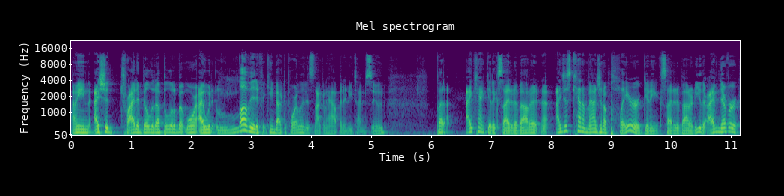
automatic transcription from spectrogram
I mean, I should try to build it up a little bit more. I would love it if it came back to Portland. It's not going to happen anytime soon. But I can't get excited about it. I just can't imagine a player getting excited about it either. I've never.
